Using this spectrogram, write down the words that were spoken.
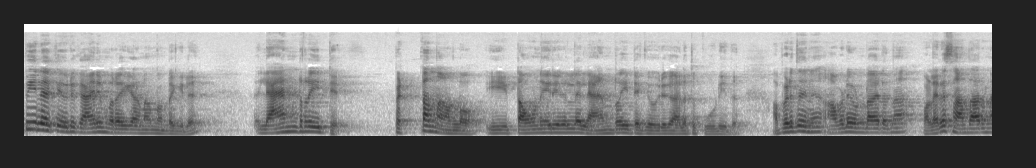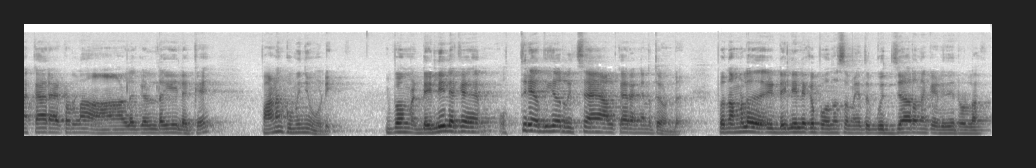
പിയിലൊക്കെ ഒരു കാര്യം പറയുകയാണെന്നുണ്ടെങ്കിൽ ലാൻഡ് റേറ്റ് പെട്ടെന്നാണല്ലോ ഈ ടൗൺ ഏരിയകളിലെ ലാൻഡ് റേറ്റ് ഒക്കെ ഒരു കാലത്ത് കൂടിയത്. അപ്പോഴത്തേന് അവിടെ ഉണ്ടായിരുന്ന വളരെ സാധാരണക്കാരായിട്ടുള്ള ആളുകളുടെ കയ്യിലൊക്കെ പണം കുമിഞ്ഞു മൂടി ഇപ്പം ഡൽഹിയിലൊക്കെ ഒത്തിരി അധികം റിച്ചായ ആൾക്കാർ അങ്ങനത്തെ ഉണ്ട്. ഇപ്പോൾ നമ്മൾ ഡൽഹിയിലൊക്കെ പോകുന്ന സമയത്ത് ഗുജ്ജാർ എന്നൊക്കെ എഴുതിയിട്ടുള്ള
